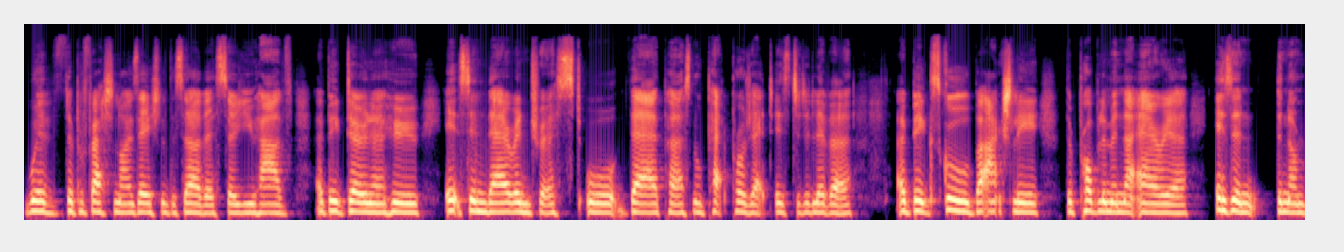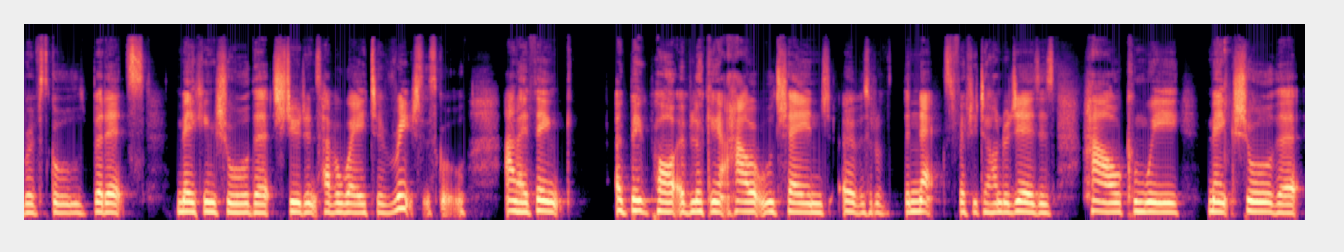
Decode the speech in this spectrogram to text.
with the professionalization of the service. So you have a big donor who it's in their interest or their personal pet project is to deliver a big school, but actually the problem in that area isn't the number of schools, but it's making sure that students have a way to reach the school. And I think a big part of looking at how it will change over sort of the next 50 to 100 years is how can we make sure that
